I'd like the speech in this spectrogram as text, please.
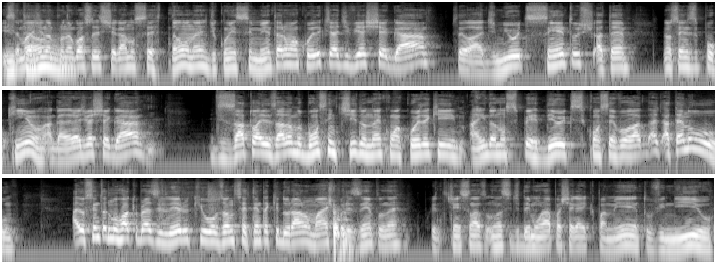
E você Então- imagina para um negócio desse chegar no sertão, né? De conhecimento, era uma coisa que já devia chegar, sei lá, de 1800 até 1900 e pouquinho, a galera devia chegar desatualizada no bom sentido, né? Com uma coisa que ainda não se perdeu e que se conservou lá. Até no. Aí eu sinto no rock brasileiro que os anos 70 que duraram mais, por exemplo, né? Tinha esse lance de demorar para chegar equipamento, vinil.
